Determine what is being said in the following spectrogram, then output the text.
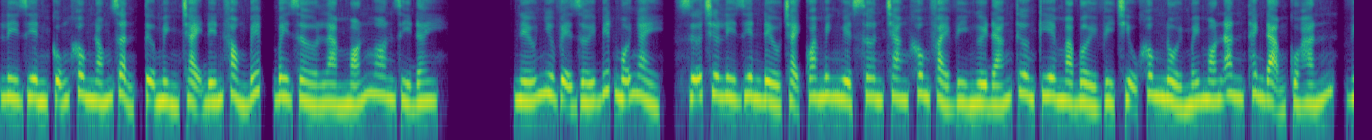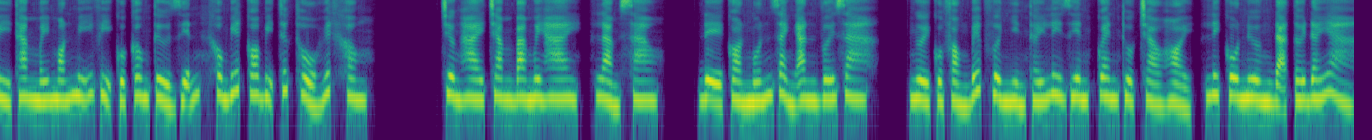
Ly Diên cũng không nóng giận, tự mình chạy đến phòng bếp, bây giờ làm món ngon gì đây? Nếu như vệ giới biết mỗi ngày, giữa trưa Ly Diên đều chạy qua Minh Nguyệt Sơn Trang không phải vì người đáng thương kia mà bởi vì chịu không nổi mấy món ăn thanh đạm của hắn, vì tham mấy món mỹ vị của công tử diễn, không biết có bị thức thổ huyết không? chương 232, làm sao? Để còn muốn dành ăn với gia. Người của phòng bếp vừa nhìn thấy Ly Diên quen thuộc chào hỏi, Ly cô nương đã tới đấy à?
